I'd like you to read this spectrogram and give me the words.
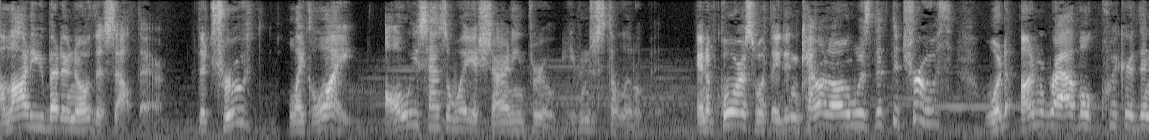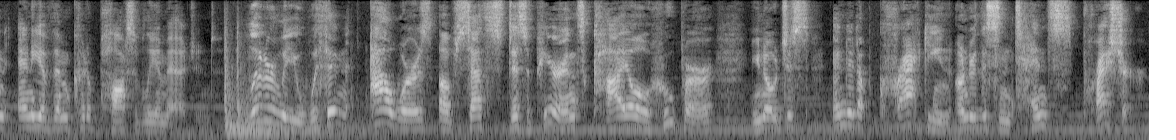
a lot of you better know this out there. The truth like light, always has a way of shining through, even just a little bit. And of course, what they didn't count on was that the truth would unravel quicker than any of them could have possibly imagined. Literally within hours of Seath's disappearance, Kyle Hooper, you know, just ended up cracking under this intense pressure.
